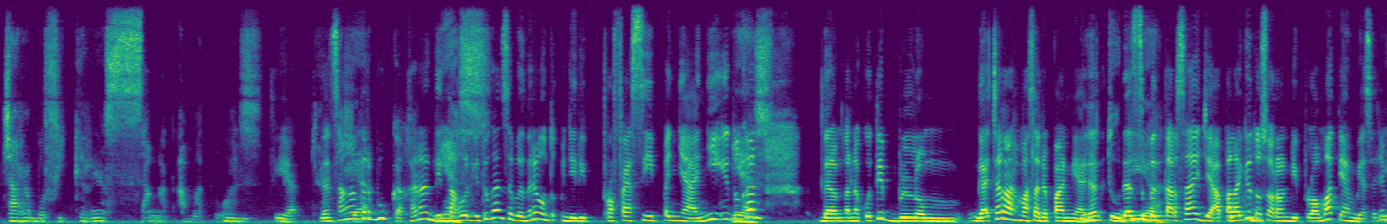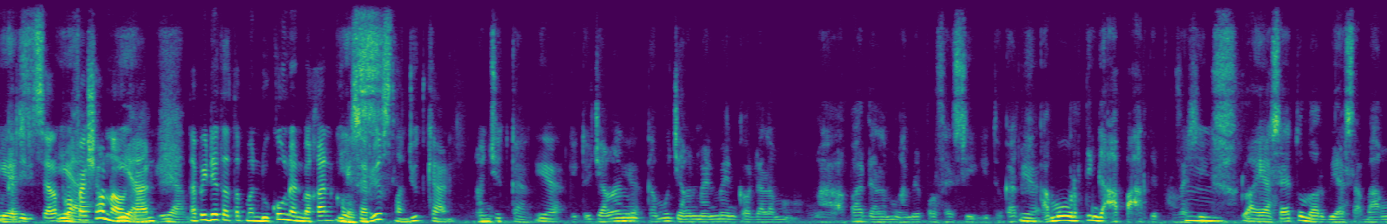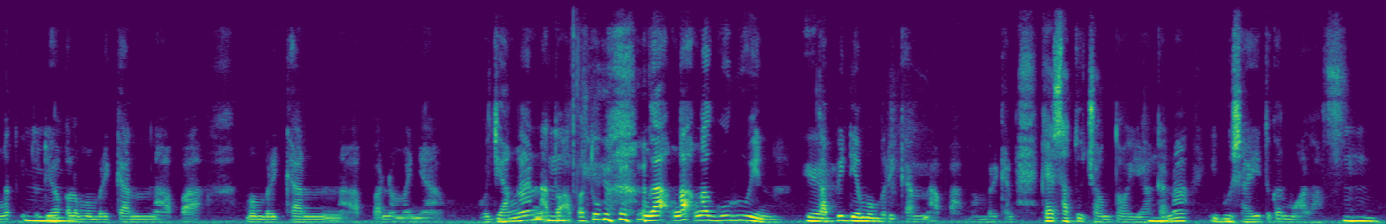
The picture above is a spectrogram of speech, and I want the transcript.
cara berpikirnya sangat amat luas. Iya, dan sangat terbuka karena di Yes. tahun itu kan sebenarnya untuk menjadi profesi penyanyi itu kan Yes. Dalam tanda kutip belum nggak cerah masa depannya dan Itu dan dia. sebentar saja apalagi Mm-mm. untuk seorang diplomat yang biasanya Yes, bekerja secara iya, profesional iya, kan Iya, tapi dia tetap mendukung dan bahkan kalau Yes. serius lanjutkan lanjutkan. iya gitu jangan Iya. kamu jangan main-main kalau dalam uh, apa dalam mengambil profesi gitu kan Iya. kamu ngerti nggak apa arti profesi Hmm. Duh, ayah saya tuh luar biasa banget gitu dia Hmm. kalau memberikan apa memberikan apa namanya wejangan atau Hmm. apa tuh nggak nggak nggak guruin Iya. tapi dia memberikan apa memberikan kayak satu contoh ya Hmm. karena ibu saya itu kan mualaf Mhm.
